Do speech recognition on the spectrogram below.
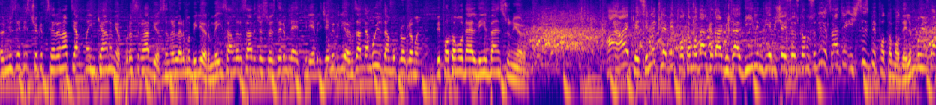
önünüze diz çöküp serenat yapma imkanım yok. Burası radyo, sınırlarımı biliyorum ve insanları sadece sözlerimle etkileyebileceğimi biliyorum. Zaten bu yüzden bu programı bir fotomodel değil ben sunuyorum. Hayır hayır kesinlikle bir fotomodel kadar güzel değilim diye bir şey söz konusu değil. Sadece işsiz bir fotomodelim. Bu yüzden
